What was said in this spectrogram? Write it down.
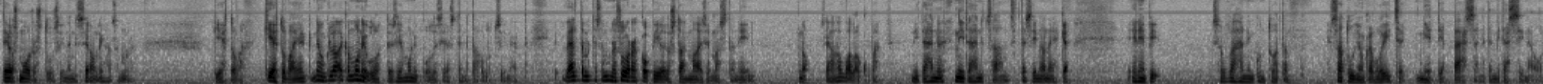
teos muodostuu siinä, niin se on ihan semmoinen kiehtova, kiehtova. Ja ne on kyllä aika moniulotteisia ja monipuolisia sitten ne taulut siinä. Että välttämättä semmoinen suora kopio jostain maisemasta, niin no, sehän on valokuva. Niitähän, niitähän nyt saa, mutta sitten siinä on ehkä enempi, se on vähän niin kuin tuota, satu, jonka voi itse miettiä päässään, että mitä siinä on.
